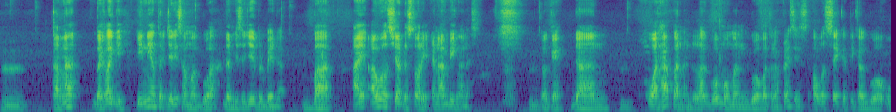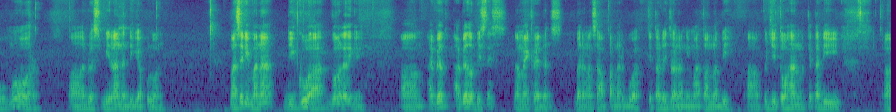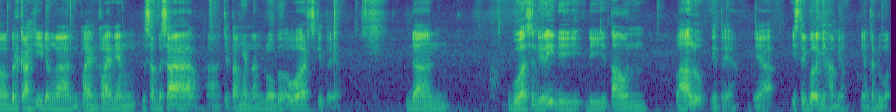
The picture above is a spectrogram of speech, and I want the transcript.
hmm. karena baik lagi ini yang terjadi sama gue dan bisa jadi berbeda but yeah. I I will share the story and I'm being honest hmm. oke okay? dan hmm. What happened adalah gue momen gue quarter life crisis I will say ketika gue umur uh, 29 dan 30-an masa di mana di gue gue ngeliatnya gini. Um, I build I build a business namanya Credence barengan sama partner gue kita udah jalan lima hmm. tahun lebih. Uh, puji Tuhan kita di uh, berkahi dengan klien-klien yang besar-besar. Uh, kita yep. menang global awards gitu ya. Dan gue sendiri di di tahun lalu gitu ya. Ya istri gue lagi hamil yang kedua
